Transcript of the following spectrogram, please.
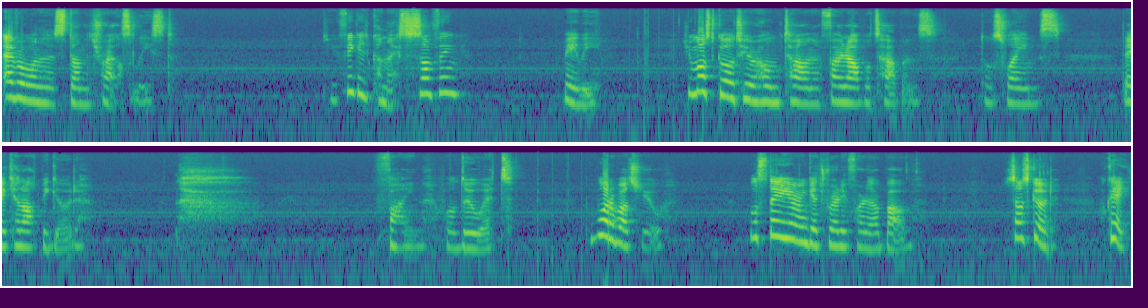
Everyone has done the trials at least. Do you think it connects to something? Maybe. You must go to your hometown and find out what happens. Those flames, they cannot be good. Fine, we'll do it. But what about you? We'll stay here and get ready for the above. Sounds good. Okay,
